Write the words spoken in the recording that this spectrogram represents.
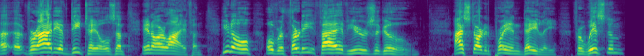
uh, uh, variety of details um, in our life. Um, you know, over 35 years ago, I started praying daily for wisdom,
